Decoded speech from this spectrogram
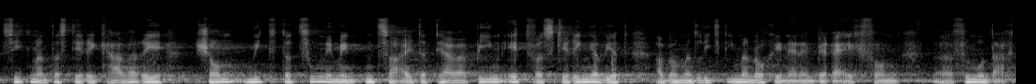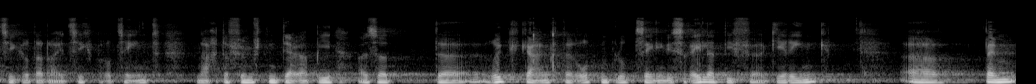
sieht man, dass die Recovery schon mit der zunehmenden Zahl der Therapien etwas geringer wird, aber man liegt immer noch in einem Bereich von 85 äh, oder 90 Prozent nach der fünften Therapie. Also der Rückgang der roten Blutzellen ist relativ äh, gering. Äh, beim,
